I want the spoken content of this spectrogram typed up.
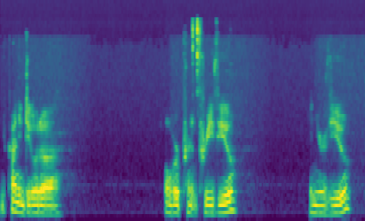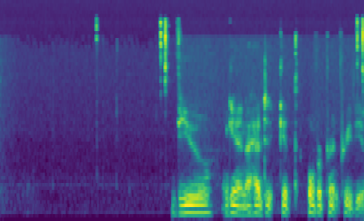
you probably need to go to overprint preview in your view. View again I had to get overprint preview.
